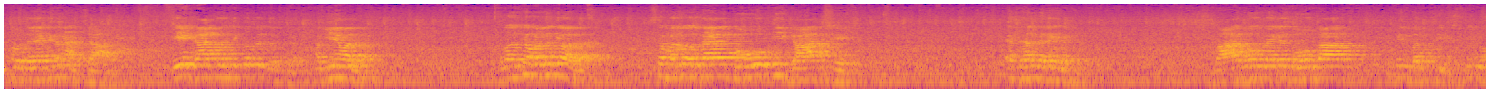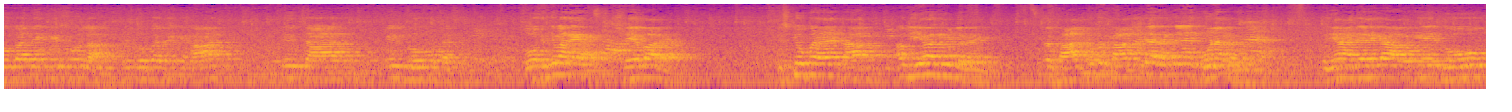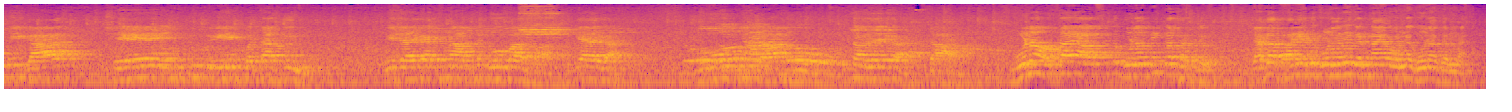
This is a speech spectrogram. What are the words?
कितना हो जाएगा ना चार एक घात और निकल तो सकते अब ये वाला। तो इसका मतलब क्या होता है? इसका मतलब होता है दो की घात छः ऐसे हल करेंगे। बार दो पहले दो का, फिर बत्तीस। फिर दो का देंगे सोलह। फिर दो का देंगे आठ। फिर चार। फिर दो ऐसे। दो कितनी बार है? छह बार है। इसके ऊपर है घात अब ये वाला नहीं लगाएँगे तो घात के ऊपर घात क्या करते हैं? गुणा करते हैं। तो यहाँ आ जाएगा आपके दो की घात छः इंटू एक बटा तीन। ये जाएगा इसमें आपके दो बार बार तो क्या आएगा? दो की घात दो। कितना हो जाएगा? चार। गुणा होता है आपसे तो गुणा भी कर सकते हो। ज़्यादा भारी है तो गुणा नहीं करना है वरना गुणा करना है।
